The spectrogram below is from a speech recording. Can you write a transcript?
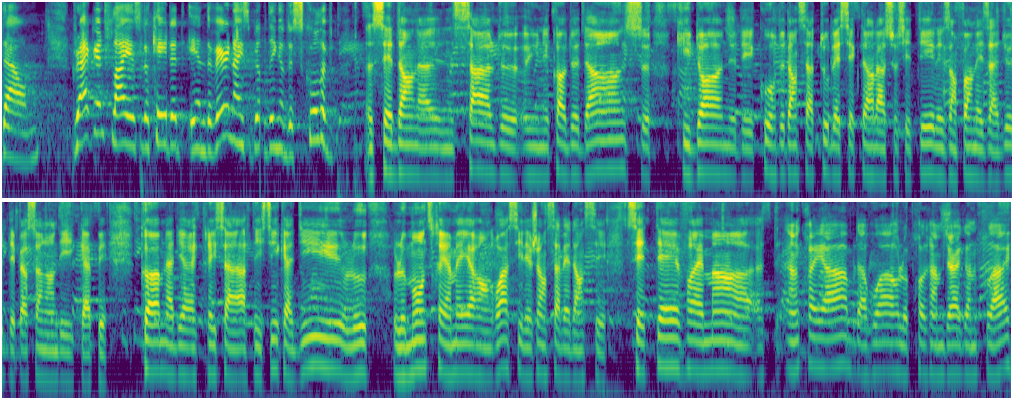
Down. Dragonfly is located in the very nice building of the School of Dance. C'est dans la, une salle d'une école de danse qui donne des cours de danse à tous les secteurs de la société, les enfants, les adultes, les personnes handicapées. Comme la directrice artistique a dit, le, le monde serait un meilleur endroit si les gens savaient danser. C'était vraiment incroyable d'avoir le programme Dragonfly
